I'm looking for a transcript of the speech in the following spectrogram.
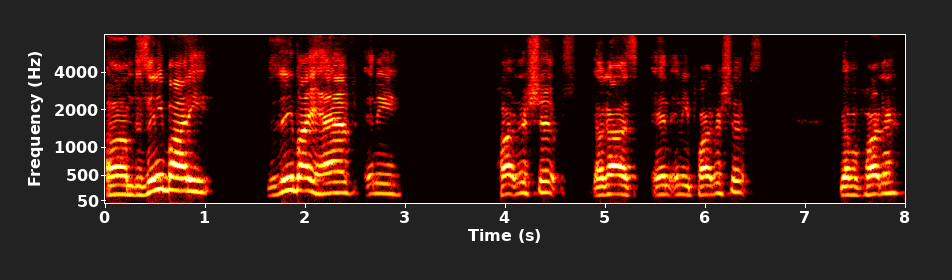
Um, does anybody does anybody have any partnerships? Y'all guys in any partnerships? You have a partner?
